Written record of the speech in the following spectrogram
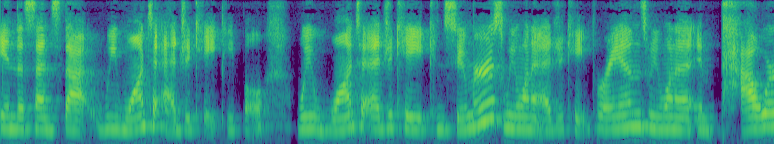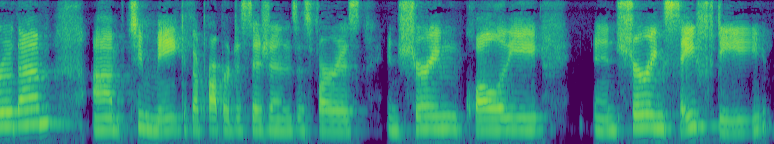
in the sense that we want to educate people. We want to educate consumers. We want to educate brands. We want to empower them um, to make the proper decisions as far as ensuring quality, ensuring safety,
